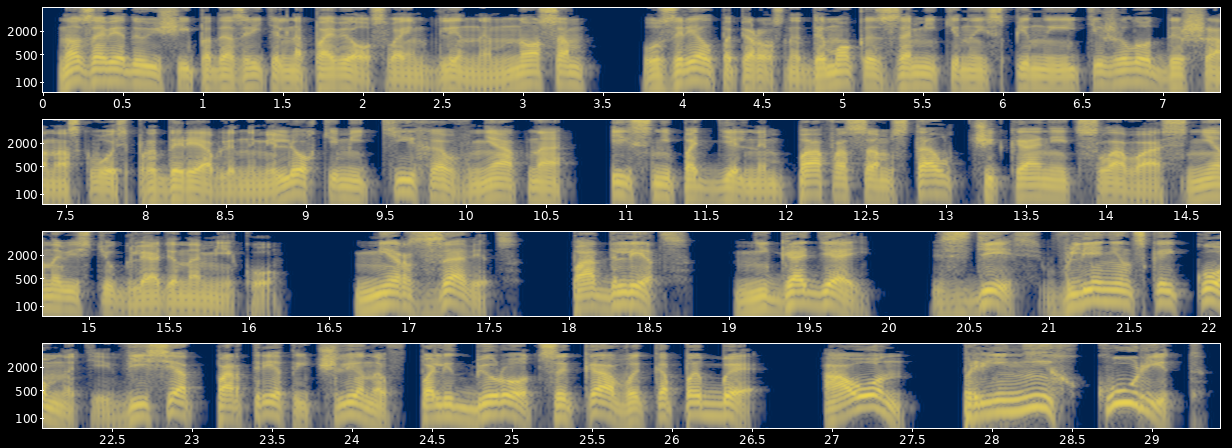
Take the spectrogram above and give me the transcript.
Но заведующий подозрительно повел своим длинным носом, узрел папиросный дымок из-за Микиной спины и, тяжело дыша насквозь продырявленными легкими, тихо, внятно и с неподдельным пафосом стал чеканить слова с ненавистью, глядя на Мику. «Мерзавец! Подлец! Негодяй! Здесь, в ленинской комнате, висят портреты членов Политбюро ЦК ВКПБ, а он при них курит.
